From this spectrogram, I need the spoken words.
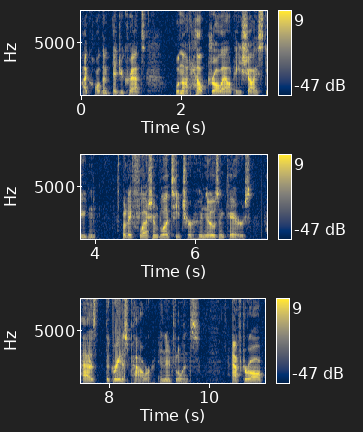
I call them educrats, will not help draw out a shy student, but a flesh and blood teacher who knows and cares has the greatest power and influence. After all,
